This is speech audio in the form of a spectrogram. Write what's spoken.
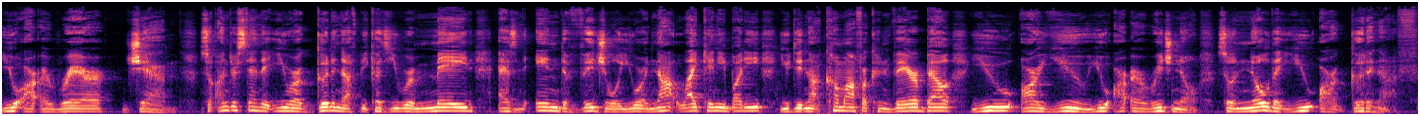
you are a rare gem. So understand that you are good enough because you were made as an individual. You are not like anybody. You did not come off a conveyor belt. You are you. You are original. So know that you are good enough.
